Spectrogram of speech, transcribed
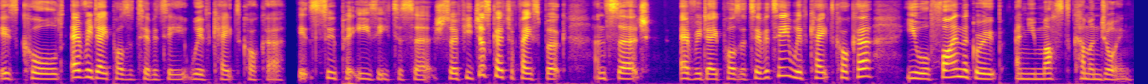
is called Everyday Positivity with Kate Cocker. It's super easy to search. So if you just go to Facebook and search Everyday Positivity with Kate Cocker, you will find the group and you must come and join.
